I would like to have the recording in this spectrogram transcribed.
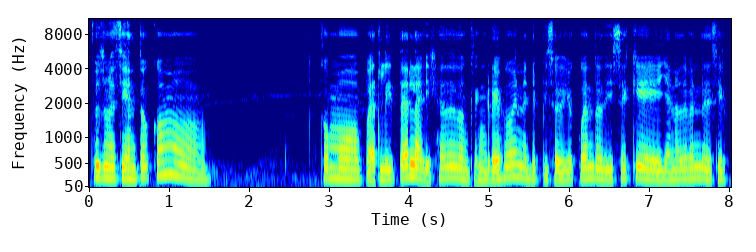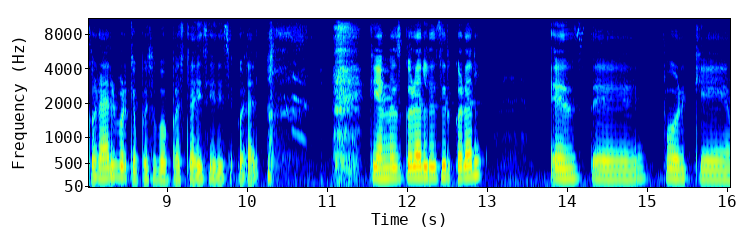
pues me siento como como Perlita, la hija de Don Cangrejo, en el episodio cuando dice que ya no deben de decir coral porque pues su papá está ahí y dice coral. que ya no es coral decir coral. Este, porque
